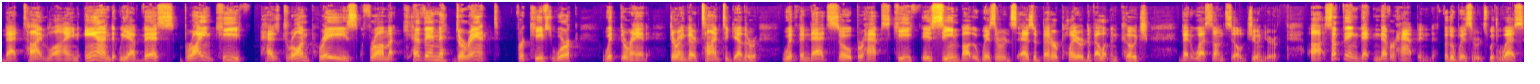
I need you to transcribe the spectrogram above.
that timeline. And we have this Brian Keefe has drawn praise from Kevin Durant for Keefe's work with Durant during their time together with the Nets. So perhaps Keefe is seen by the Wizards as a better player development coach than Wes Unseld Jr. Uh, something that never happened for the Wizards with Wes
